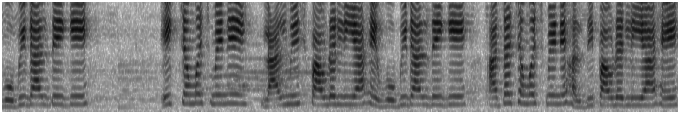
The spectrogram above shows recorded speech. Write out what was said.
वो भी डाल देंगे। एक चम्मच मैंने लाल मिर्च पाउडर लिया है, वो भी डाल देंगे। आधा चम्मच मैंने हल्दी पाउडर लिया है।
